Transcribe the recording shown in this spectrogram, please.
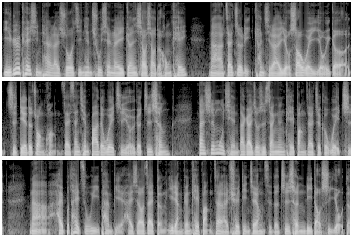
以日 K 形态来说，今天出现了一根小小的红 K，那在这里看起来有稍微有一个止跌的状况，在三千八的位置有一个支撑，但是目前大概就是三根 K 棒在这个位置，那还不太足以判别，还是要再等一两根 K 棒再来确定这样子的支撑力道是有的。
